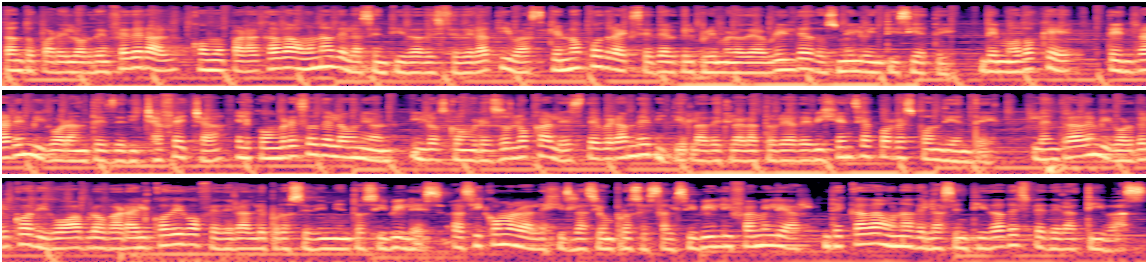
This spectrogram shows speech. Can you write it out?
tanto para el orden federal como para cada una de las entidades federativas que no podrá exceder del 1 de abril de 2027, de modo que, entrar en vigor antes de dicha fecha, el Congreso de la Unión y los congresos locales deberán de emitir la declaratoria de vigencia correspondiente. La entrada en vigor del código abrogará el Código Federal de Procedimientos Civiles, así como la legislación procesal civil y familiar de cada una de las entidades federativas.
